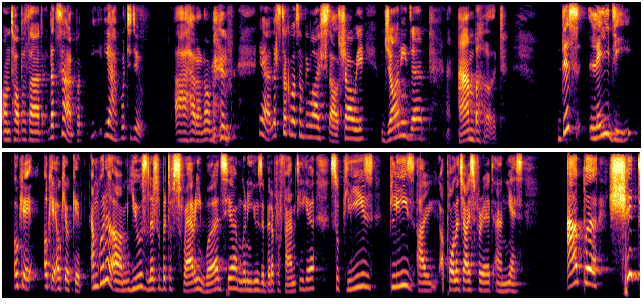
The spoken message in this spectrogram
On top of that, that's sad, but yeah, what to do? I don't know, man. yeah, let's talk about something lifestyle, shall we? Johnny Depp and Amber Heard this lady okay okay okay okay. I'm gonna um, use a little bit of sweary words here. I'm gonna use a bit of profanity here. So please please i apologize for it. And yes Amber shit.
